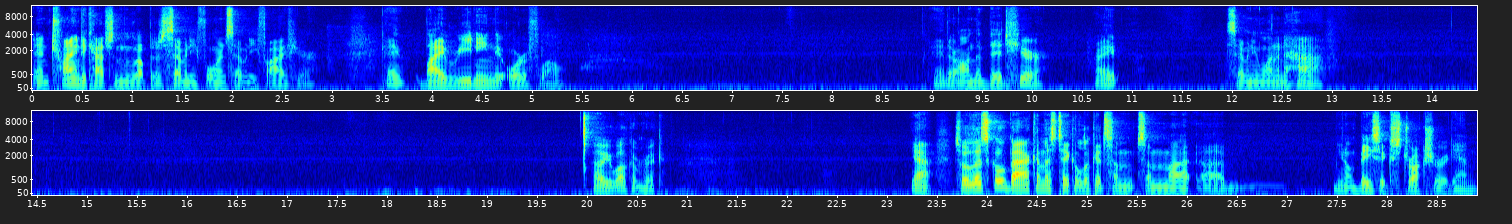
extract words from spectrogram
and trying to catch the move up to 74 and 75 here. Okay by reading the order flow okay they're on the bid here right? 71 and a half. Oh you're welcome rick. Yeah so let's go back and let's take a look at some some uh, uh, you know basic structure again.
